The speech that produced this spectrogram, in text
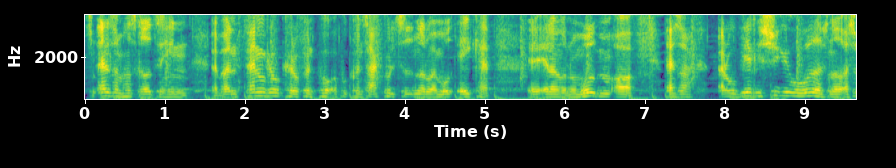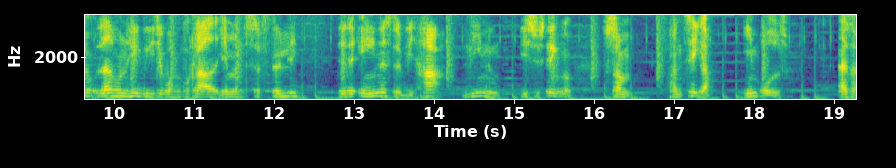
som alle sammen havde skrevet til hende, at hvordan fanden kan du, kan du finde på at kunne kontakte politiet, når du er mod ACAP, øh, eller når du er mod dem, og altså, er du virkelig syg i hovedet og sådan noget. Og så lavede hun en hel video, hvor hun forklarede, jamen selvfølgelig, det er det eneste, vi har lige nu i systemet, som håndterer indbrudelse. Altså,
